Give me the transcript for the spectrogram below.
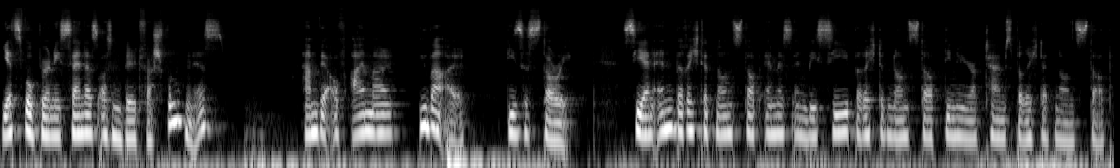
Jetzt, wo Bernie Sanders aus dem Bild verschwunden ist, haben wir auf einmal überall diese Story. CNN berichtet nonstop, MSNBC berichtet nonstop, die New York Times berichtet nonstop.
